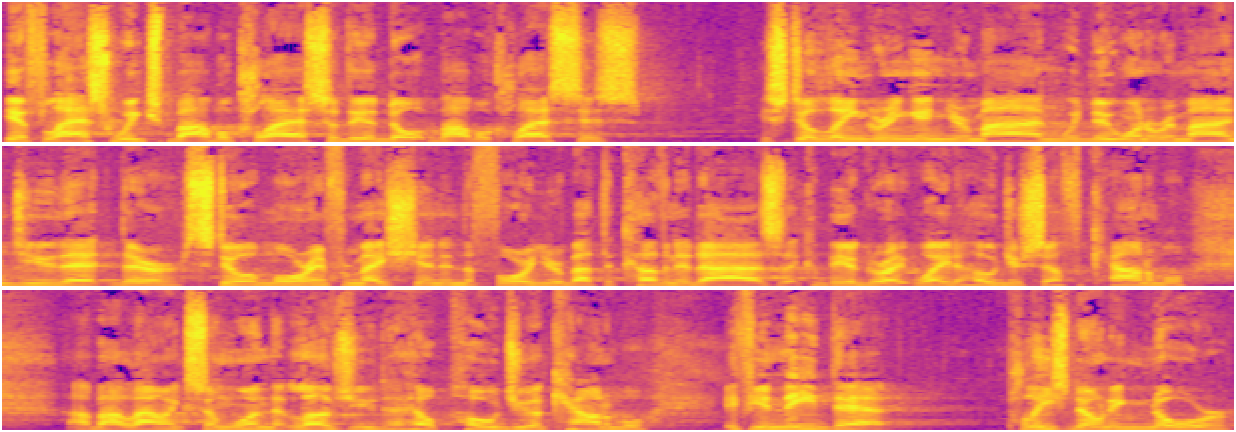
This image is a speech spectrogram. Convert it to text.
if last week's Bible class or the adult Bible classes is still lingering in your mind, we do want to remind you that there's still more information in the foyer about the covenant eyes that could be a great way to hold yourself accountable uh, by allowing someone that loves you to help hold you accountable. If you need that, please don't ignore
